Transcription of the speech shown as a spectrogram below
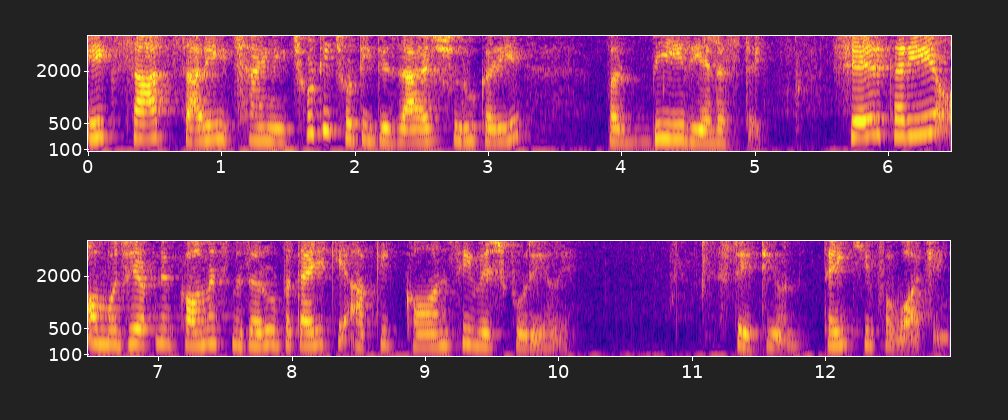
एक साथ सारी इच्छाएँ नहीं छोटी छोटी डिज़ायर शुरू करिए, पर बी रियलिस्टिक शेयर करिए और मुझे अपने कमेंट्स में ज़रूर बताइए कि आपकी कौन सी विश पूरी हुई। Stay tune thank you for watching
